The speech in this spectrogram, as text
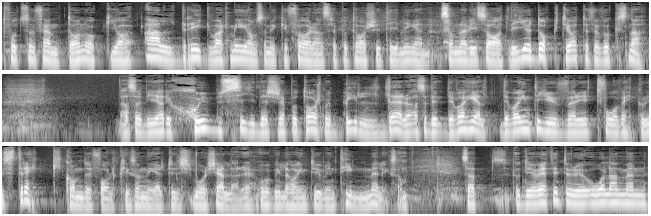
2015 och jag har aldrig varit med om så mycket förhandsreportage i tidningen som när vi sa att vi gör dockteater för vuxna. Alltså vi hade sju sidors reportage med bilder. Alltså det, det, var helt, det var intervjuer i två veckor i sträck kom det folk liksom ner till vår källare och ville ha intervju i en timme. Liksom. Så att, jag vet inte hur det är i Åland men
